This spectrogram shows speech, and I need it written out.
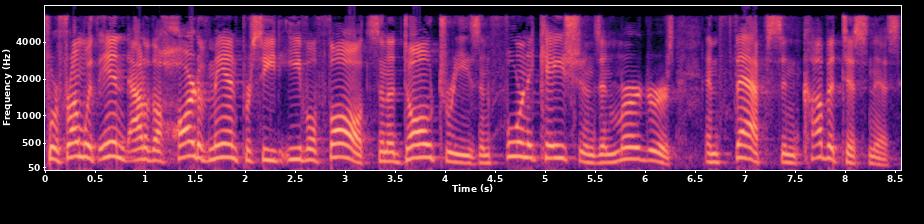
For from within, out of the heart of man, proceed evil thoughts, and adulteries, and fornications, and murders, and thefts, and covetousness,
